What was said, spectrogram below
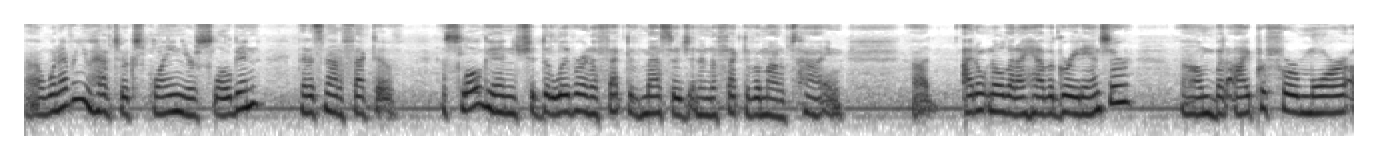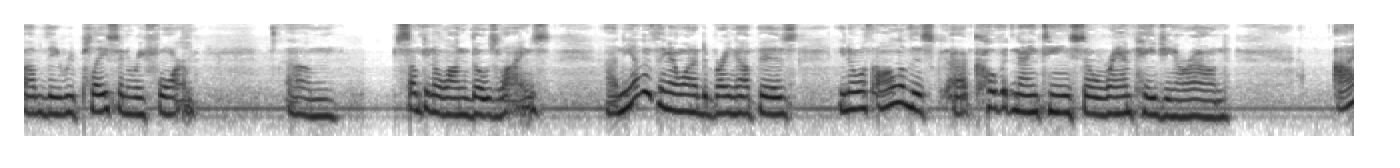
Uh, whenever you have to explain your slogan, then it's not effective. A slogan should deliver an effective message in an effective amount of time. Uh, I don't know that I have a great answer, um, but I prefer more of the replace and reform, um, something along those lines. And the other thing I wanted to bring up is You know, with all of this uh, COVID 19 still rampaging around, I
